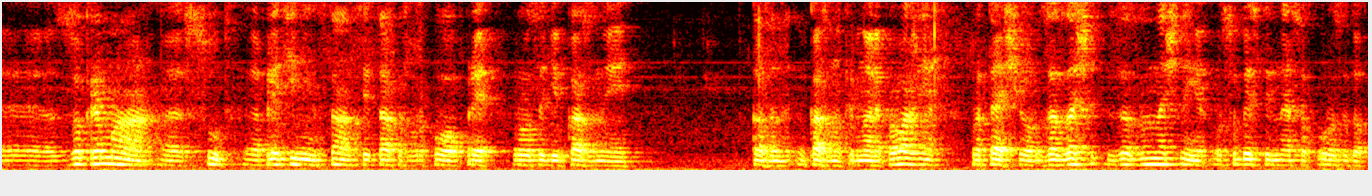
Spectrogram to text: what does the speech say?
Е, Зокрема, е, суд апеляційної інстанції також врахував при розгляді вказаної вказане, кримінальне провадження про те, що за, значний особистий внесок у розвиток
